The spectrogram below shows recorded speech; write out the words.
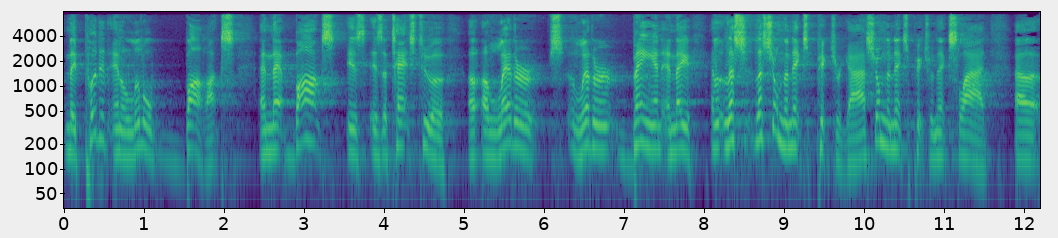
and they put it in a little box. And that box is, is attached to a, a, leather leather band. And they let's let's show them the next picture, guys. Show them the next picture, next slide. Uh,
